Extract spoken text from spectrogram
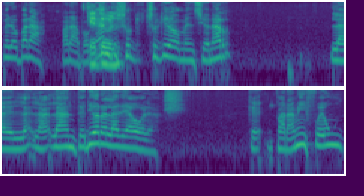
pero pará, pará, porque ¿Qué antes yo, quiero mencionar la, la- la- la anterior a la de ahora. Que para mí fue un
